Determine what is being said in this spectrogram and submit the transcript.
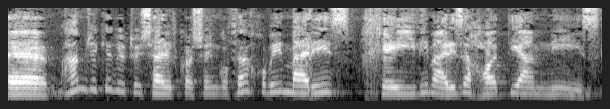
همونجا که دکتر شریف کاشانی گفتن خب این مریض خیلی مریض حادی هم نیست.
